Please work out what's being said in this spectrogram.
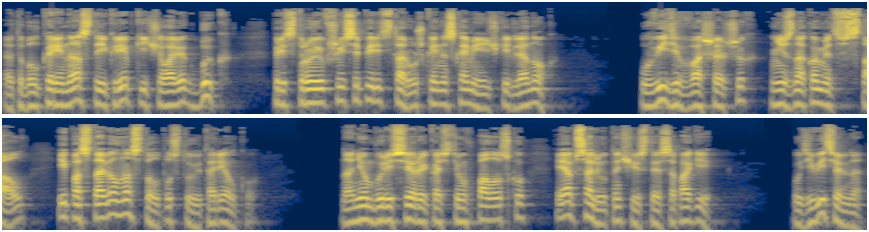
Это был коренастый и крепкий человек-бык, пристроившийся перед старушкой на скамеечке для ног. Увидев вошедших, незнакомец встал и поставил на стол пустую тарелку. На нем были серый костюм в полоску и абсолютно чистые сапоги. Удивительно,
